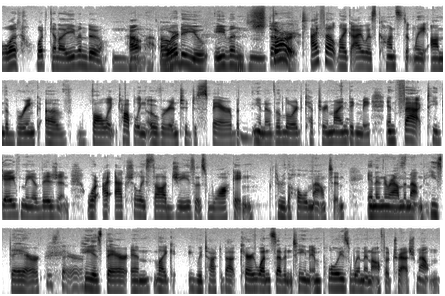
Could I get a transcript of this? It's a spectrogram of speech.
what what can I even do? Mm-hmm. How where Oh. do you even mm-hmm. start? I felt like I was constantly on the brink of falling, toppling over into despair. But you mm-hmm. know, the Lord kept reminding me. In fact, He gave me a vision where I actually saw Jesus walking through the whole mountain, in and around the mountain. He's there. He's there. He is there, and like we talked about, Carry 117 employs women off of Trash Mountain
